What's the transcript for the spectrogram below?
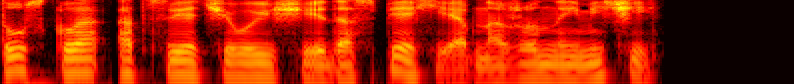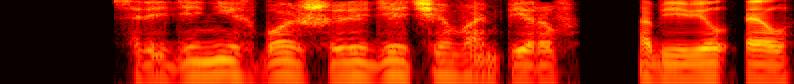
тускло отсвечивающие доспехи и обнаженные мечи. «Среди них больше людей, чем вампиров», — объявил Эл.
